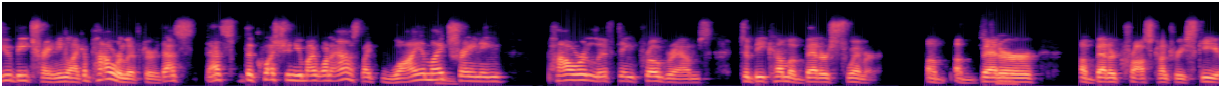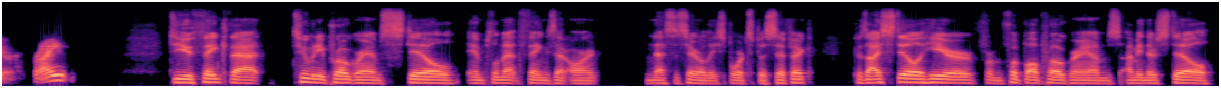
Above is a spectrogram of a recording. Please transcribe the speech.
you be training like a power lifter that's that's the question you might want to ask like why am i hmm. training powerlifting programs to become a better swimmer a, a better a better cross country skier right do you think that too many programs still implement things that aren't necessarily sports specific. Because i still hear from football programs i mean there's still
